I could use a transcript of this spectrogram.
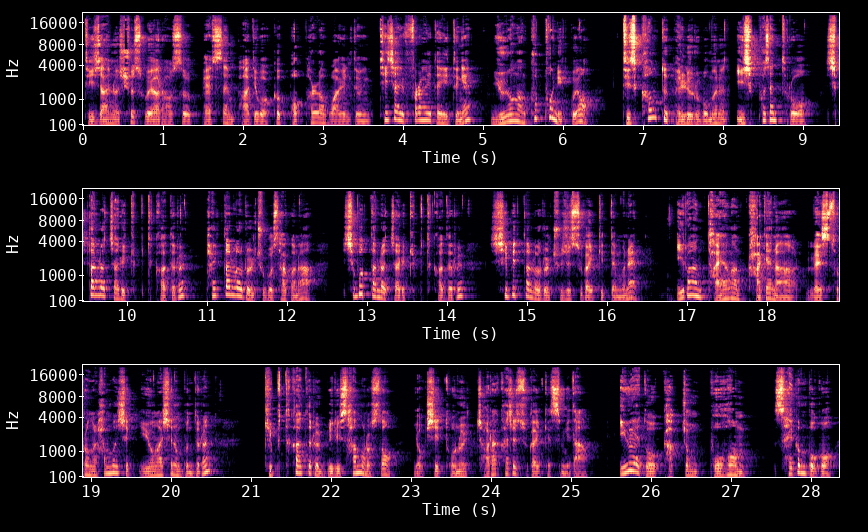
디자이너 슈스 웨어하우스, 베스 앤 바디워크, 버팔라 와일드 등 TJ 프라이데이 등의 유용한 쿠폰이 있고요. 디스카운트 밸류를 보면 20%로 10달러짜리 기프트 카드를 8달러를 주고 사거나 15달러짜리 기프트 카드를 12달러를 주실 수가 있기 때문에 이러한 다양한 가게나 레스토랑을 한 번씩 이용하시는 분들은 기프트 카드를 미리 삼으로써 역시 돈을 절약하실 수가 있겠습니다. 이외에도 각종 보험, 세금 보고,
